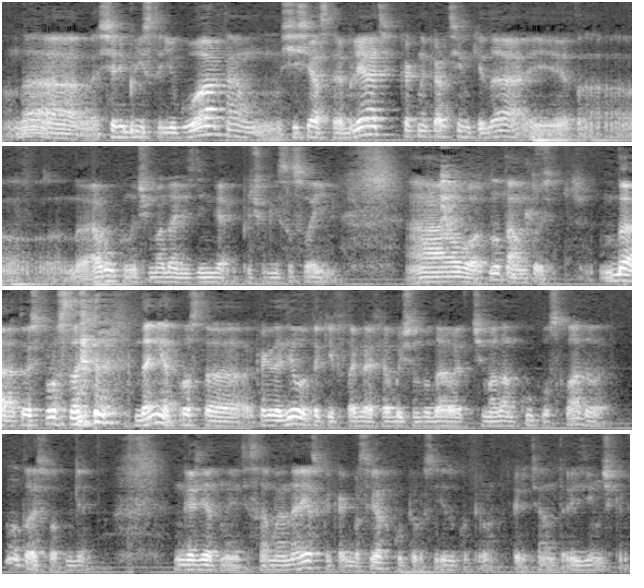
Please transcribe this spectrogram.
да, серебристый ягуар, там, сисястая блядь, как на картинке, да, и это, да, руку на чемодане с деньгами, причем не со своими. А, вот, ну там, то есть, да, то есть просто, да нет, просто, когда делают такие фотографии, обычно туда в этот чемодан куклу складывают, ну, то есть вот где газетные эти самые нарезка, как бы сверху купюра, снизу купюра, перетянута резиночками.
